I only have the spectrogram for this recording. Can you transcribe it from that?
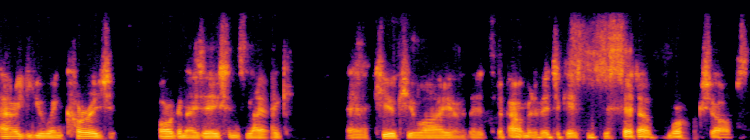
are you encourage organizations like uh, QQI or the Department of Education to set up workshops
